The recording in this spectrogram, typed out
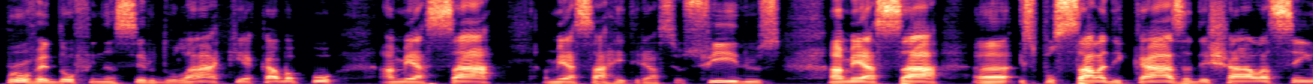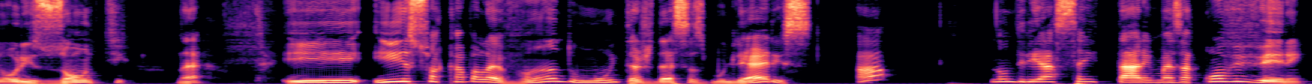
provedor financeiro do lar, que acaba por ameaçar, ameaçar retirar seus filhos, ameaçar uh, expulsá-la de casa, deixá-la sem horizonte, né? E isso acaba levando muitas dessas mulheres a, não diria aceitarem, mas a conviverem.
